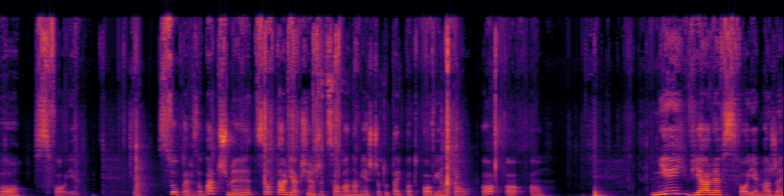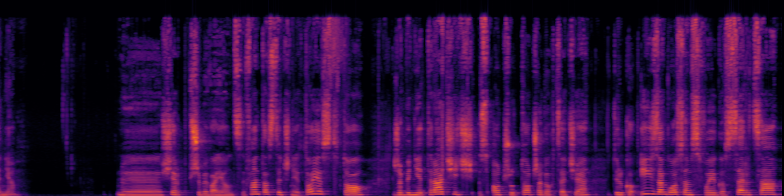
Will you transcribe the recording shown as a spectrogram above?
po swoje. Super, zobaczmy, co talia księżycowa nam jeszcze tutaj podpowie na tą. O, o, o. Miej wiarę w swoje marzenia. Yy, sierp przybywający. Fantastycznie. To jest to, żeby nie tracić z oczu to, czego chcecie, tylko iść za głosem swojego serca,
